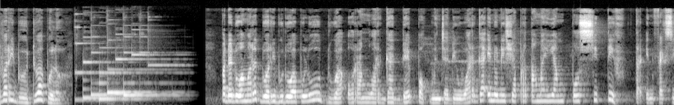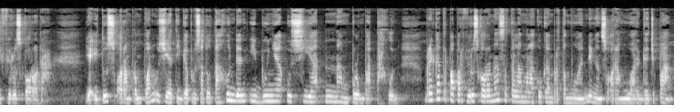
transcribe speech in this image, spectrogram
2020. Pada 2 Maret 2020, dua orang warga Depok menjadi warga Indonesia pertama yang positif terinfeksi virus corona, yaitu seorang perempuan usia 31 tahun dan ibunya usia 64 tahun. Mereka terpapar virus corona setelah melakukan pertemuan dengan seorang warga Jepang.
